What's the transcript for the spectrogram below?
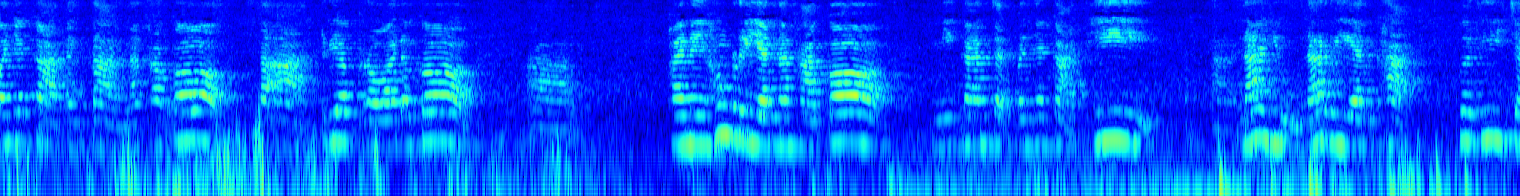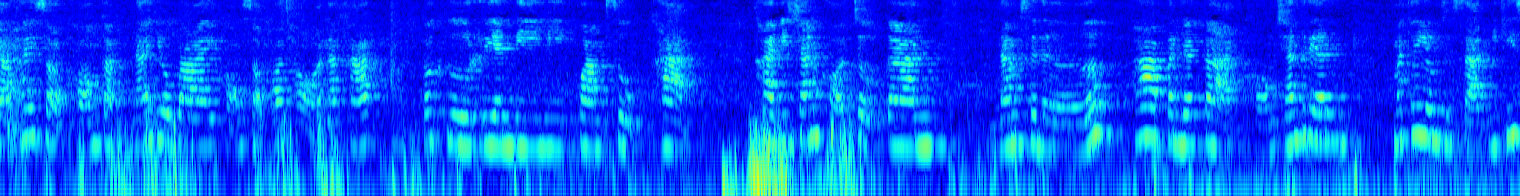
บรรยากาศต่างๆนะคะ ก็สะอาดเรียบร้อยแล้วก็ภายในห้องเรียนนะคะ ก็มีการจัดบรรยากาศที่น่าอยู่น่าเรียนค่ะ เพื่อที่จะให้สอดคล้องกับนโยบายของสพทนะคะ ก็คือเรียนดีมีความสุขค่ะค่ะดิฉันขอจบการนำเสนอ บรรยากาศของชั้นเรียนมัธยมศึกษาปีที่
